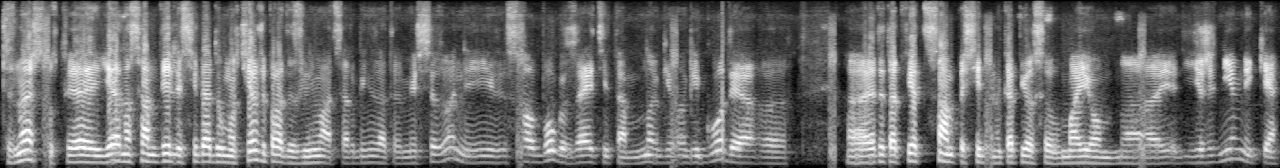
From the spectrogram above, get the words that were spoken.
Ты знаешь, что я на самом деле всегда думал, чем же, правда, заниматься организатором межсезонья, и, слава богу, за эти там многие-многие годы э, э, этот ответ сам по себе накопился в моем э, ежедневнике.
